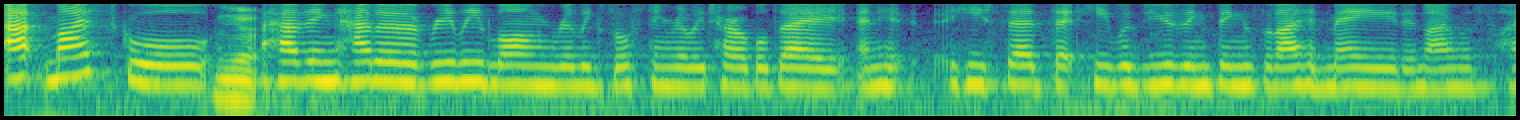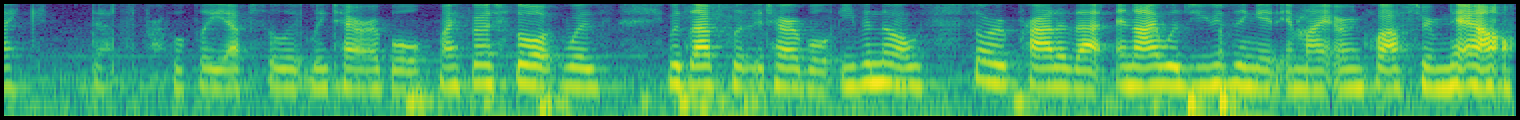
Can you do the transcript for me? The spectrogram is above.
at my school, Yeah. having had a really long, really exhausting, really terrible day. And he, he said that he was using things that I had made, and I was like, that's probably absolutely terrible. My first thought was it was absolutely terrible, even though I was so proud of that, and I was using it in my own classroom now.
